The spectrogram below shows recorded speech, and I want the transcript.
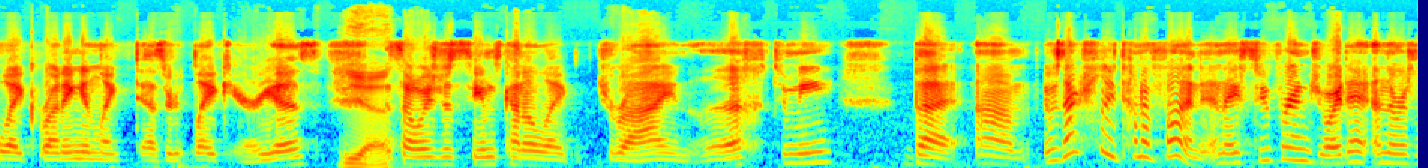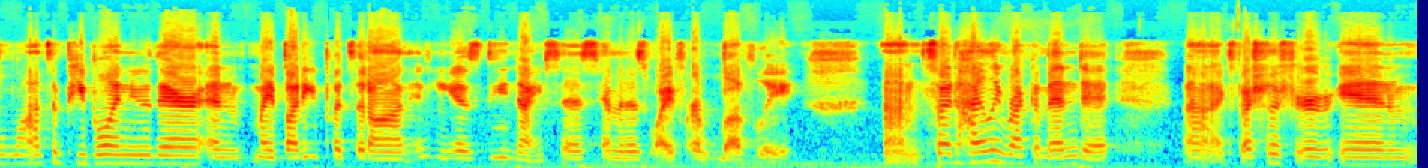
like running in like desert lake areas. Yeah. It's always just seems kind of like dry and ugh to me. But um, it was actually a ton of fun and I super enjoyed it. And there was lots of people I knew there. And my buddy puts it on and he is the nicest. Him and his wife are lovely. Um, so I'd highly recommend it, uh, especially if you're in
